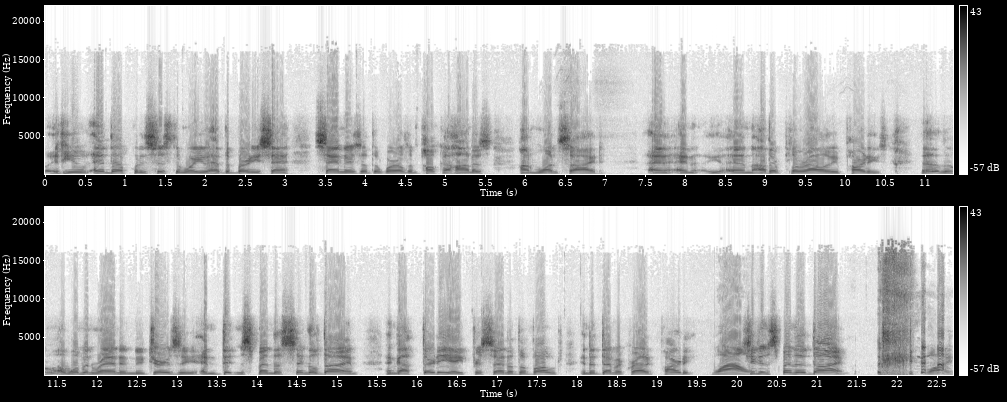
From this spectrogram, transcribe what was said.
if you end up with a system where you have the Bernie Sa- Sanders of the world and Pocahontas on one side, and and, and other plurality parties. A woman ran in New Jersey and didn't spend a single dime and got 38% of the vote in the Democratic Party. Wow. She didn't spend a dime. Why?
